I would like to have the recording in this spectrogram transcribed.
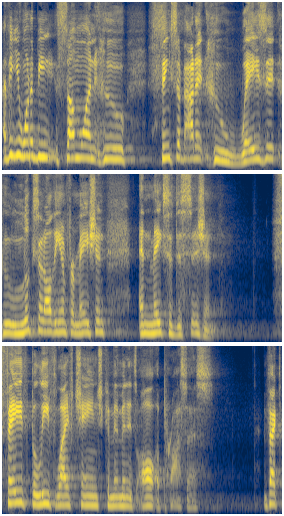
I think you want to be someone who thinks about it, who weighs it, who looks at all the information and makes a decision. Faith, belief, life change, commitment, it's all a process. In fact,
